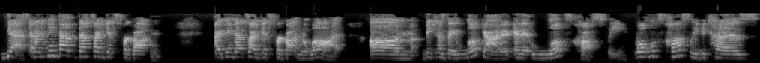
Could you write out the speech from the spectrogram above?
Yes, yes, and I think that that's how it gets forgotten. I think that side gets forgotten a lot um, because they look at it and it looks costly. Well, it looks costly because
